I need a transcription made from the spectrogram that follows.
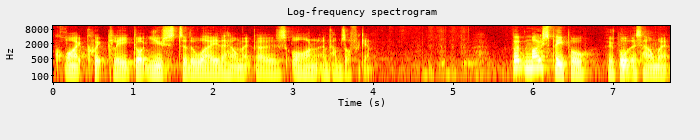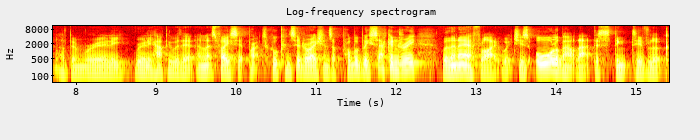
quite quickly got used to the way the helmet goes on and comes off again. But most people who've bought this helmet have been really, really happy with it. And let's face it, practical considerations are probably secondary with an Airflite, which is all about that distinctive look.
